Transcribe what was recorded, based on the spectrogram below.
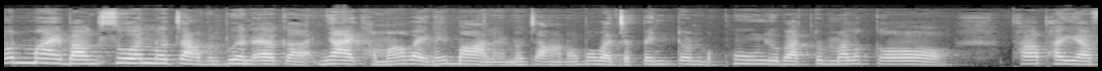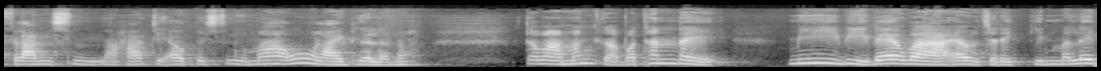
ต้นไม้บางส่วนเนาะจ้าเพื่อนๆแอลก็ย้ายเข้ามาไว้ในบ้านแล้วเนาะจ้าเนาะบ่ว่าจะเป็นต้นบักฮุงหรือว่าต้นมะละกอพาพยาฟลันส์นะคะที่เอาไปซื้อมาโอ้หลายเดือนแล้วเนาะแต่ว่ามันก็บ่ทันได้มีวีแววว่าแอลจะได้กินมาเลย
